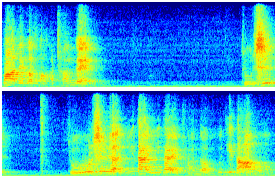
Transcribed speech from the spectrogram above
把这个法传给祖师，祖师啊一代一代传到菩提达摩，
